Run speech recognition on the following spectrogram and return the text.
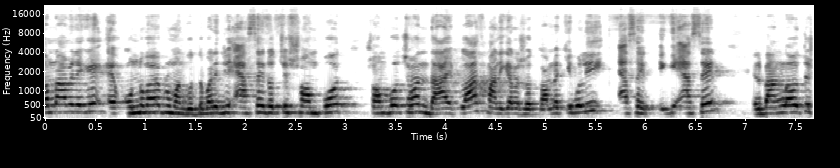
তোমরা আমি এটাকে অন্যভাবে প্রমাণ করতে পারি যে অ্যাসেট হচ্ছে সম্পদ। সম্পদ সমান দায় প্লাস মালিকানা সত্ত্ব। আমরা কি বলি? অ্যাসেট অ্যাসেট এর বাংলা হচ্ছে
